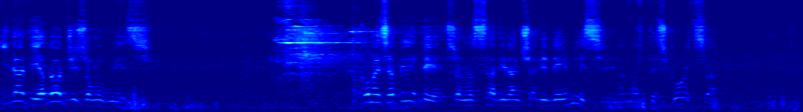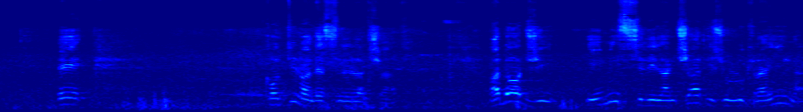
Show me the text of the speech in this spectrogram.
i dati ad oggi sono questi. Come sapete sono stati lanciati dei missili la notte scorsa e continuano ad essere lanciati. Ad oggi i missili lanciati sull'Ucraina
